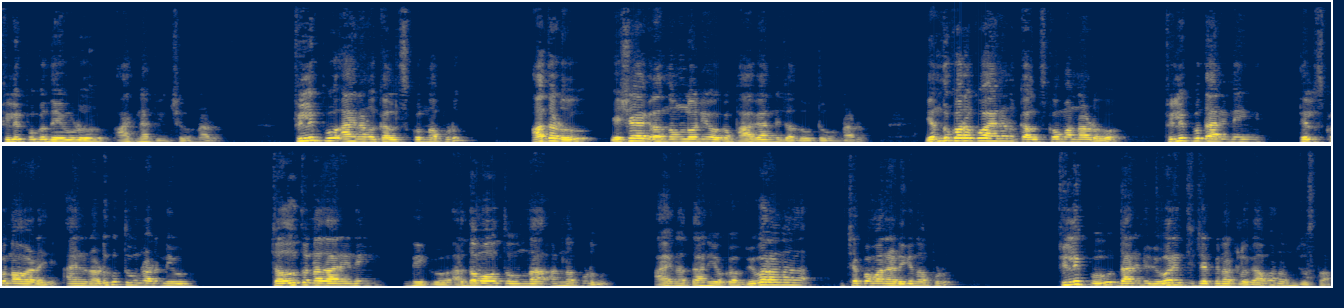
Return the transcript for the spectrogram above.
ఫిలిప్పుకు దేవుడు ఆజ్ఞాపించి ఉన్నాడు. ఫిలిప్పు ఆయనను కలుసుకున్నప్పుడు అతడు యషయ గ్రంథంలోని ఒక భాగాన్ని చదువుతూ ఉన్నాడు. ఎందుకొరకు ఆయనను కలుసుకోమన్నాడో ఫిలిప్పు దానిని తెలుసుకున్నవాడై ఆయనను అడుగుతూ ఉన్నాడు నీవు చదువుతున్న దానిని నీకు అర్థమవుతుందా? అన్నప్పుడు ఆయన దాని యొక్క వివరణ చెప్పమని అడిగినప్పుడు ఫిలిప్ దానిని వివరించి చెప్పినట్లుగా మనం చూస్తాం.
